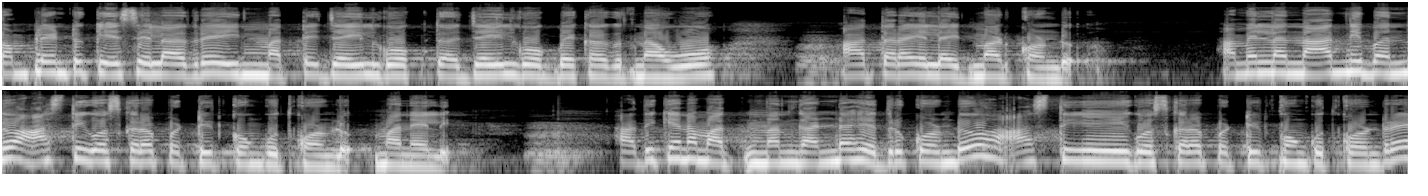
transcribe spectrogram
ಕಂಪ್ಲೇಂಟ್ ಕೇಸ್ ಎಲ್ಲ ಆದ್ರೆ ಇನ್ ಮತ್ತೆ ಜೈಲ್ಗೆ ಹೋಗ್ತಾ ಜೈಲ್ಗೆ ಹೋಗ್ಬೇಕಾಗುತ್ತೆ ನಾವು. ಆ ತರ ಎಲ್ಲ ಇದು ಮಾಡ್ಕೊಂಡು. ಆಮೇಲೆ ನನ್ನ ನಾದ್ನಿ ಬಂದು ಆಸ್ತಿಗೋಸ್ಕರ ಪಟ್ಟಿಟ್ಕೊಂಡು ಕೂತ್ಕೊಂಡ್ಳು ಮನೇಲಿ. ಅದಕ್ಕೆ ನಮ್ಮ ನನ್ನ ಗಂಡ ಹೆದರ್ಕೊಂಡು ಆಸ್ತಿಗೋಸ್ಕರ ಪಟ್ಟಿಟ್ಕೊಂಡು ಕೂತ್ಕೊಂಡ್ರೆ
